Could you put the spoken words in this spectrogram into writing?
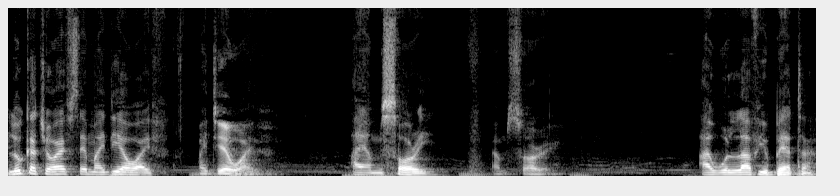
Look at your wife, say, My dear wife, My dear wife, I am sorry. I'm sorry. I will love you better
